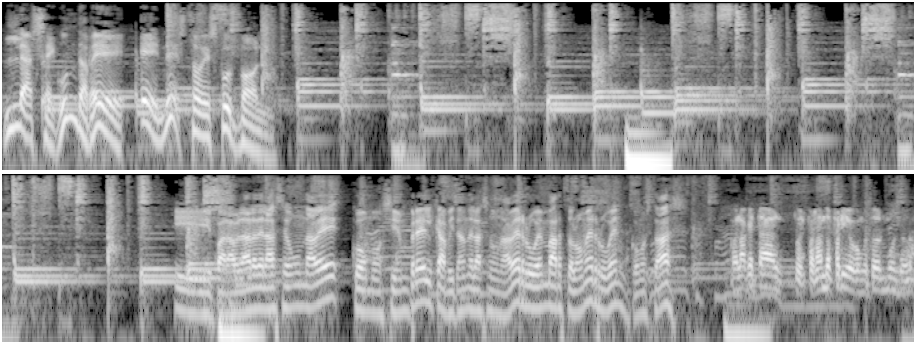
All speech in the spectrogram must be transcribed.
La segunda B en Esto es Fútbol. Para hablar de la segunda B, como siempre, el capitán de la segunda B, Rubén Bartolomé. Rubén, ¿cómo estás? Hola, ¿qué tal? Pues pasando frío, como todo el mundo.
